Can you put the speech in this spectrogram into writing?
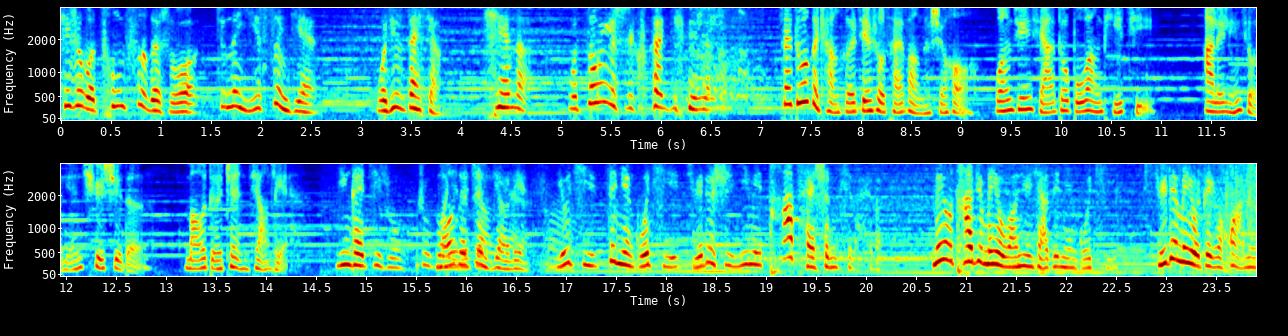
其实我冲刺的时候，就那一瞬间，我就在想，天哪，我终于是冠军了。在多个场合接受采访的时候，王军霞都不忘提起2009年去世的毛德镇教练。应该记住毛德镇教练，尤其这面国旗绝对是因为他才升起来的，没有他就没有王军霞这面国旗，绝对没有这个画面。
